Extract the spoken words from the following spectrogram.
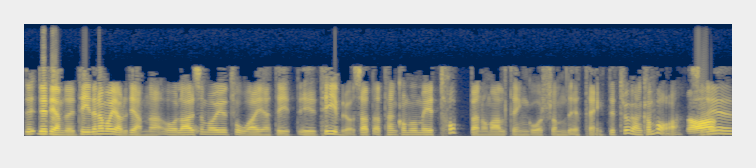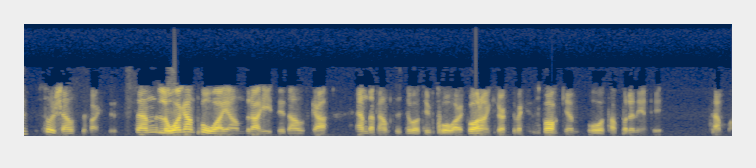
Det, det är ett jämnt. Tiderna var jävligt jämna och Larsen var ju tvåa i ett hit i Tibro. Så att, att han kommer med i toppen om allting går som det är tänkt, det tror jag han kan vara. Ja. Så det, Så känns det faktiskt. Sen låg han tvåa i andra hit i danska ända fram tills det var typ två varv kvar. Han krökte växelspaken och tappade ner till femma.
